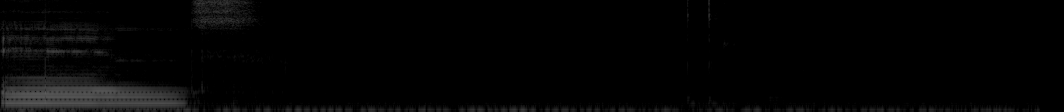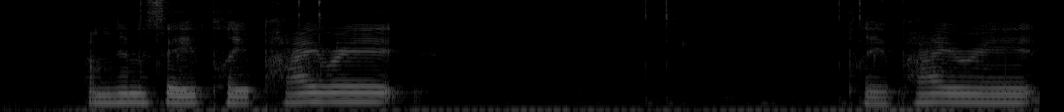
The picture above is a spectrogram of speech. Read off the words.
and I'm going to say play pirate, play pirate,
